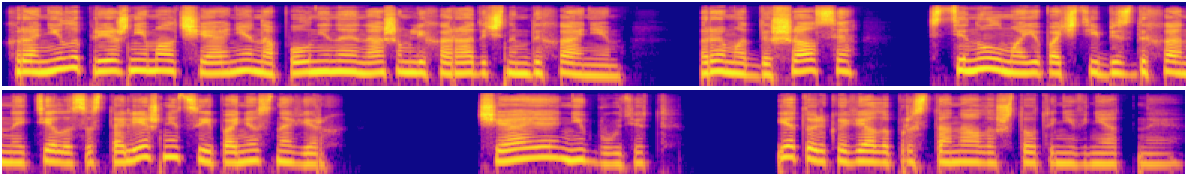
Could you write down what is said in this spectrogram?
хранила прежнее молчание, наполненное нашим лихорадочным дыханием – Рэм отдышался, стянул мое почти бездыханное тело со столешницы и понес наверх. Чая не будет. Я только вяло простонала что-то невнятное.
